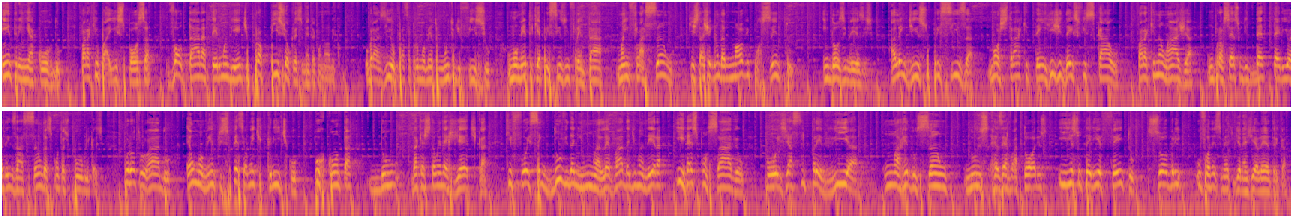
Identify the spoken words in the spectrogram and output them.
entrem em acordo para que o país possa voltar a ter um ambiente propício ao crescimento econômico. O Brasil passa por um momento muito difícil, um momento em que é preciso enfrentar uma inflação que está chegando a 9% em 12 meses. Além disso, precisa mostrar que tem rigidez fiscal para que não haja um processo de deteriorização das contas públicas. Por outro lado, é um momento especialmente crítico por conta do, da questão energética, que foi, sem dúvida nenhuma, levada de maneira irresponsável, pois já se previa uma redução nos reservatórios e isso teria efeito sobre o fornecimento de energia elétrica.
